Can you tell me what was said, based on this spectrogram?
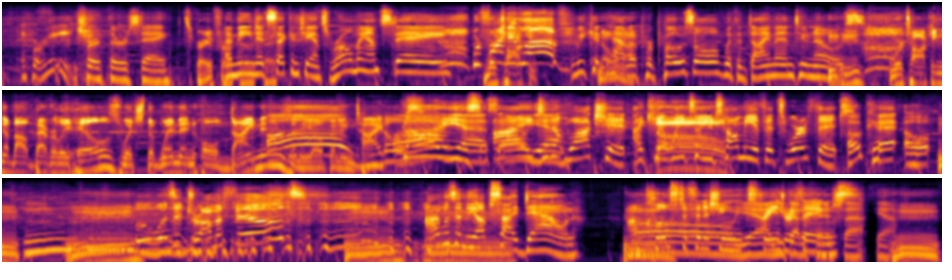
Great for Thursday. It's great for. I a mean, Thursday. it's Second Chance Romance Day. We're finding talking- love. We can No, have a proposal with a diamond. Who knows? Mhm. We're talking about Beverly Hills, which the women hold diamonds in the oh, opening titles. Guys, yes. Oh, I yeah. didn't watch it. I can't wait till you Oh. tell me if it's worth it. Okay. Oh, mm. Mm. Ooh, was it drama filled? Mm-hmm. I was in the upside down. I'm close to finishing oh, yeah. Stranger you Things. finish that. Yeah. Mm,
